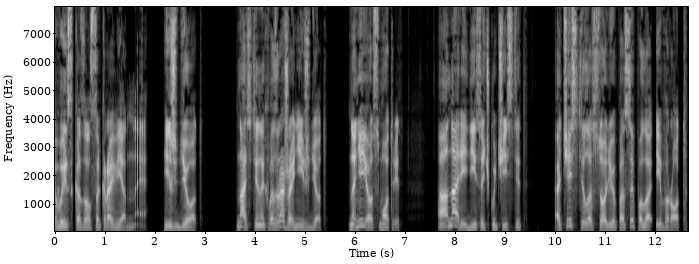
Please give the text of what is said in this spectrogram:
Высказал сокровенное и ждет. Настиных возражений ждет. На нее смотрит а она редисочку чистит. Очистила, солью посыпала и в рот.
